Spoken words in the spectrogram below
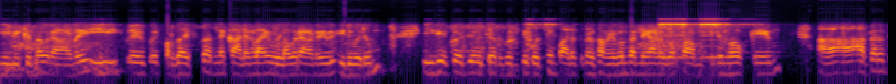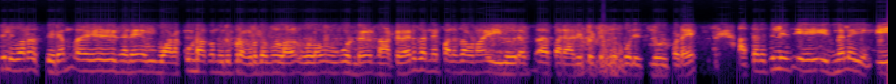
ജീവിക്കുന്നവരാണ്. ഈ പ്രദേശത്ത് തന്നെ കാലങ്ങളായി ഉള്ളവരാണ് ഇരുവരും. ഈ ചെറുതുരുത്തി കൊച്ചിൻ പാലത്തിന് സമീപം തന്നെയാണ് ഇവർ താമസിക്കുന്നതൊക്കെയും. അത്തരത്തിൽ ഇവർ സ്ഥിരം ഇങ്ങനെ വഴക്കുണ്ടാക്കുന്ന ഒരു പ്രകൃതമുള്ള കൊണ്ട് നാട്ടുകാർ തന്നെ പലതവണ ഈ വിവരം പരാതിപ്പെട്ടിരുന്നു പോലീസിൽ ഉൾപ്പെടെ അത്തരത്തിൽ ഇന്നലെയും ഈ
